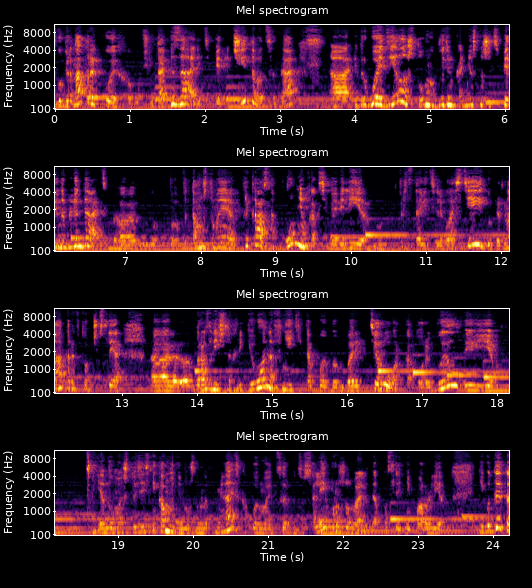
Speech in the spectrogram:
губернаторы коих, в общем-то, обязали теперь отчитываться, да, э, и другое дело, что мы будем, конечно же, теперь наблюдать, э, потому что мы прекрасно помним, как себя вели представители властей, губернаторы в том числе, э, в различных регионах, некий такой, будем говорить, террор, который был, и я думаю, что здесь никому не нужно напоминать, какой мы цирк Дюсалей проживали да, последние пару лет. И вот эта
